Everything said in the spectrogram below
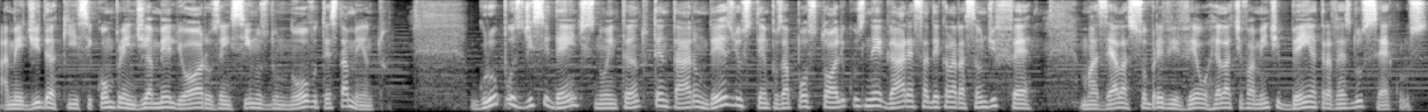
à medida que se compreendia melhor os ensinos do Novo Testamento. Grupos dissidentes, no entanto, tentaram desde os tempos apostólicos negar essa declaração de fé, mas ela sobreviveu relativamente bem através dos séculos,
